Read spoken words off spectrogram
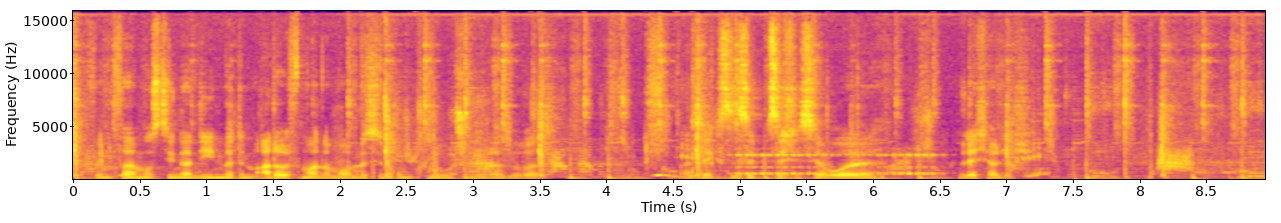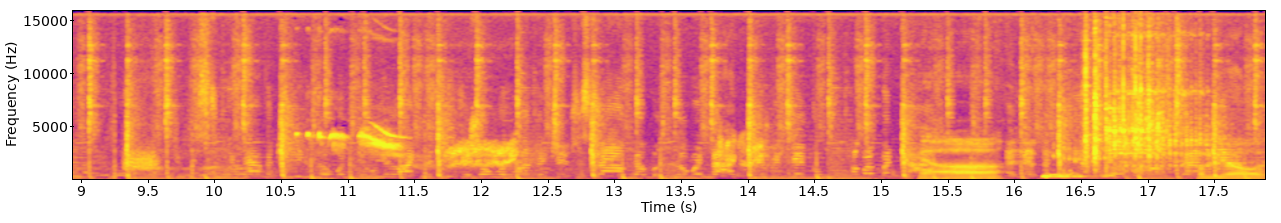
Auf jeden Fall muss die Nadine mit dem Adolf mal noch mal ein bisschen rumknutschen oder sowas. Also 76 ist ja wohl lächerlich. Ja, von mir aus.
